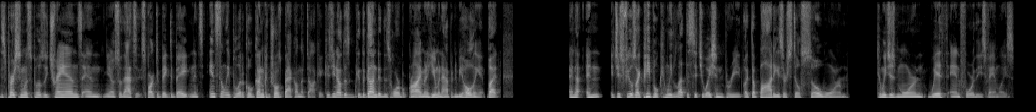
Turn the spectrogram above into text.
this person was supposedly trans and you know so that's sparked a big debate and it's instantly political gun control's back on the docket because you know this the gun did this horrible crime and a human happened to be holding it but and and it just feels like people can we let the situation breathe? Like the bodies are still so warm. Can we just mourn with and for these families?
